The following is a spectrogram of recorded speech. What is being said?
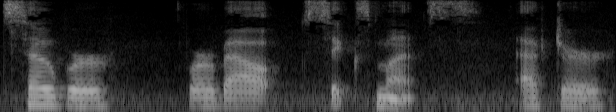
sober for about six months after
